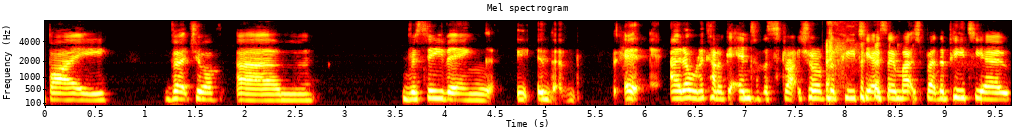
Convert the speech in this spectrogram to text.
by virtue of um, receiving it, I don't want to kind of get into the structure of the PTO so much, but the PTO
